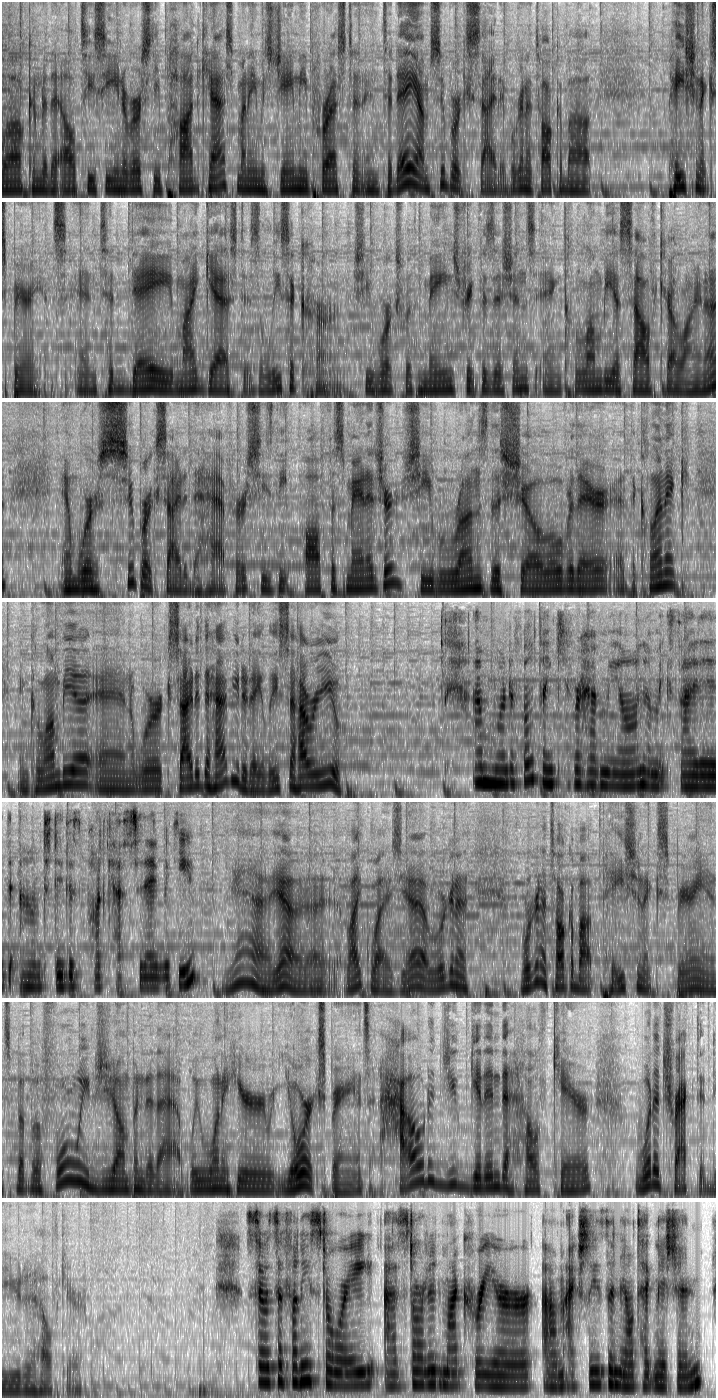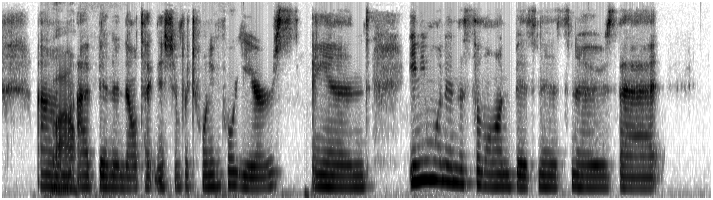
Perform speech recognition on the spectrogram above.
Welcome to the LTC University podcast. My name is Jamie Preston, and today I'm super excited. We're going to talk about patient experience. And today, my guest is Lisa Kern. She works with Main Street Physicians in Columbia, South Carolina. And we're super excited to have her. She's the office manager. She runs the show over there at the clinic in Columbia. And we're excited to have you today, Lisa. How are you? I'm wonderful. Thank you for having me on. I'm excited um, to do this podcast today with you. Yeah, yeah. Uh, likewise. Yeah, we're gonna we're gonna talk about patient experience. But before we jump into that, we want to hear your experience. How did you get into healthcare? What attracted you to healthcare? So it's a funny story. I started my career um, actually as a nail technician. Um, wow. I've been a nail technician for 24 years, and anyone in the salon business knows that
